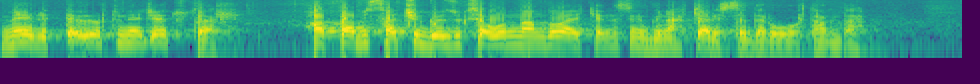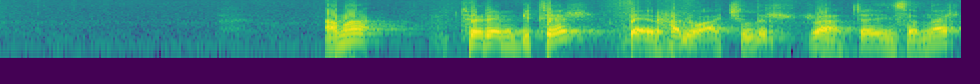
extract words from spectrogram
mevlitte örtüneceği tutar. Hatta bir saçı gözükse ondan dolayı kendisini günahkar hisseder o ortamda. Ama tören biter, derhal o açılır, rahatça insanlar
